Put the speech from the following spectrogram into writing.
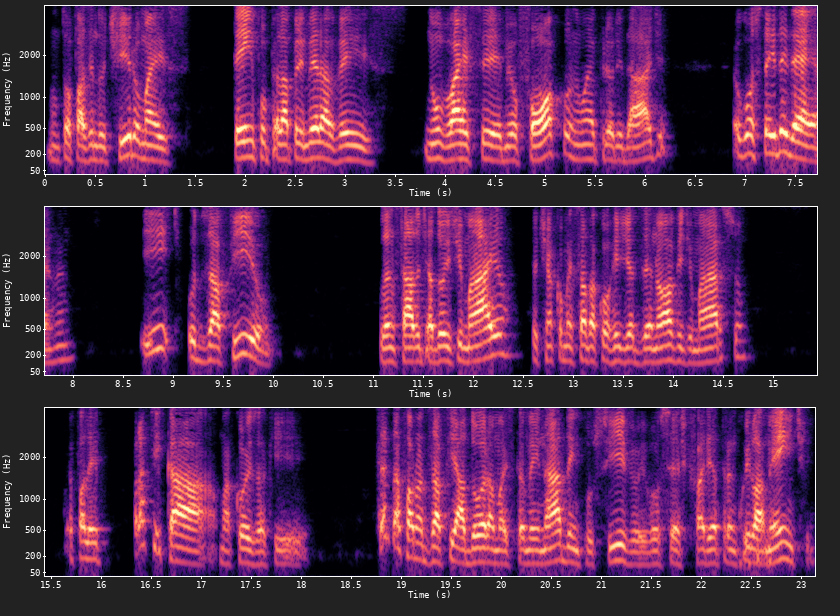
não estou fazendo tiro, mas tempo pela primeira vez não vai ser meu foco, não é prioridade. Eu gostei da ideia. Né? E o desafio, lançado dia 2 de maio, eu tinha começado a correr dia 19 de março. Eu falei, para ficar uma coisa que, de certa forma, desafiadora, mas também nada impossível, e você acho que faria tranquilamente,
